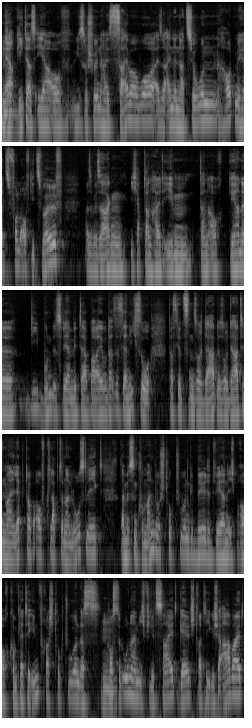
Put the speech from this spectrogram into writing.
Also ja. Geht das eher auf, wie es so schön heißt, Cyberwar, also eine Nation haut mir jetzt voll auf die Zwölf. Also wir sagen, ich habe dann halt eben dann auch gerne die Bundeswehr mit dabei. Und das ist ja nicht so, dass jetzt ein Soldat, eine Soldatin mal einen Laptop aufklappt, sondern loslegt. Da müssen Kommandostrukturen gebildet werden. Ich brauche komplette Infrastrukturen. Das mhm. kostet unheimlich viel Zeit, Geld, strategische Arbeit.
